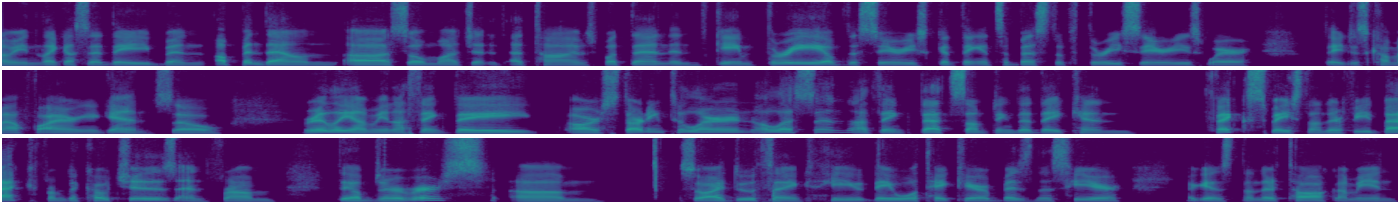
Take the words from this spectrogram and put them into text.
I mean, like I said, they've been up and down uh, so much at, at times, but then in game three of the series, good thing it's a best of three series where they just come out firing again. So, really, I mean, I think they are starting to learn a lesson. I think that's something that they can fix based on their feedback from the coaches and from the observers. Um, so I do think he they will take care of business here against Thunder Talk. I mean,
